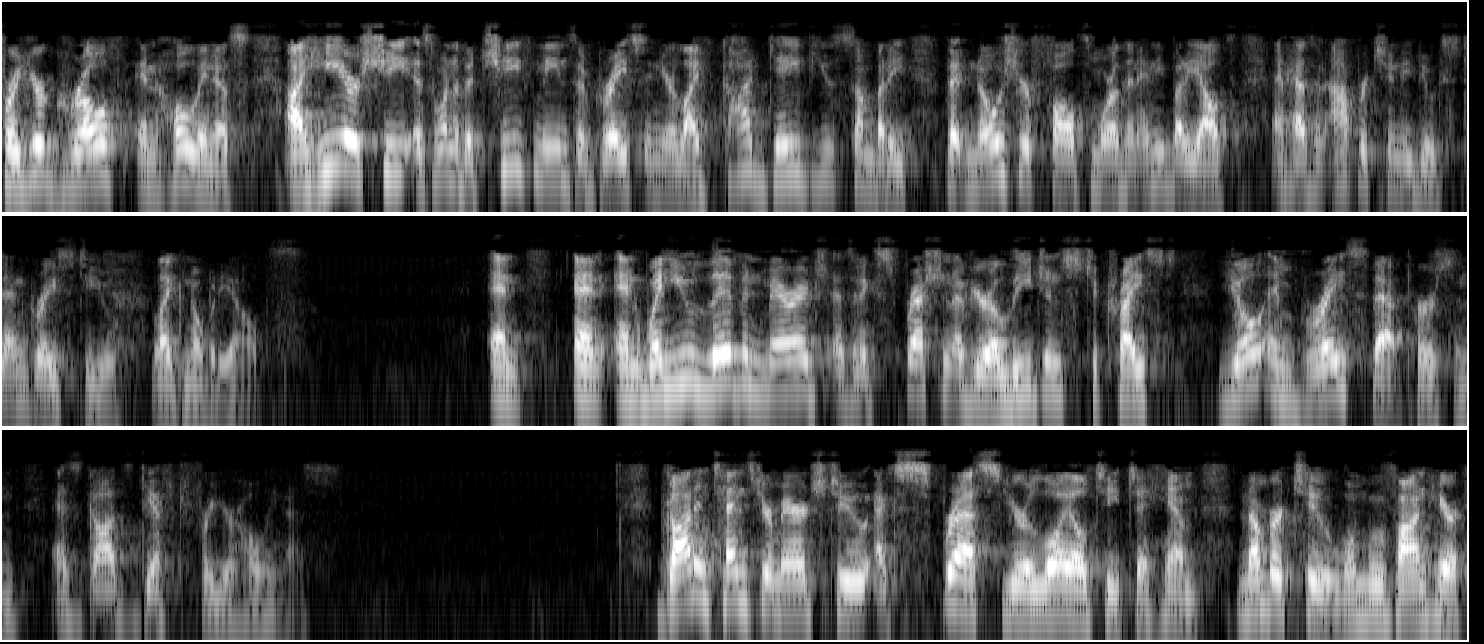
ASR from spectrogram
for your growth in holiness. Uh, he or she is one of the chief means of grace in your life. God gave you somebody that knows your faults more than anybody else and has an opportunity to extend grace to you like nobody else. And, and, and when you live in marriage as an expression of your allegiance to Christ, you'll embrace that person as God's gift for your holiness. God intends your marriage to express your loyalty to Him. Number two, we'll move on here.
